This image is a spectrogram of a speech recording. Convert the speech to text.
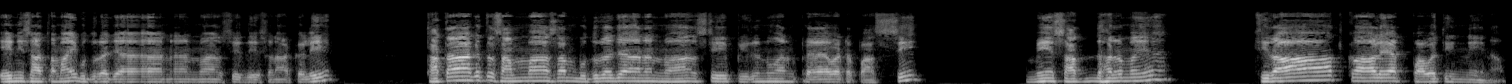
ඒ නිසා තමයි බුදුරජාණන් වහන්සේ දේශනා කළේ තතාගත සම්මාසම් බුදුරජාණන් වහන්සේ පිරිනුවන් පෑවට පස්සේ මේ සද්ධර්මය චිරාත් කාලයක් පවතින්නේ නම්.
